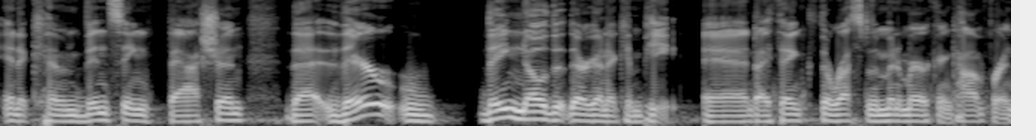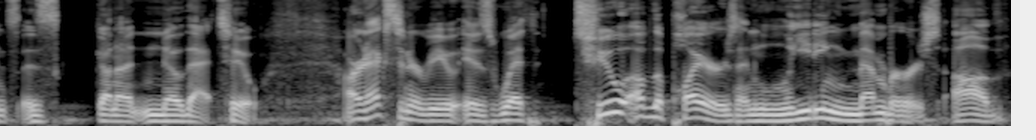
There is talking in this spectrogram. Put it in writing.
in a convincing fashion that they're they know that they're going to compete. And I think the rest of the Mid American Conference is going to know that too. Our next interview is with two of the players and leading members of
